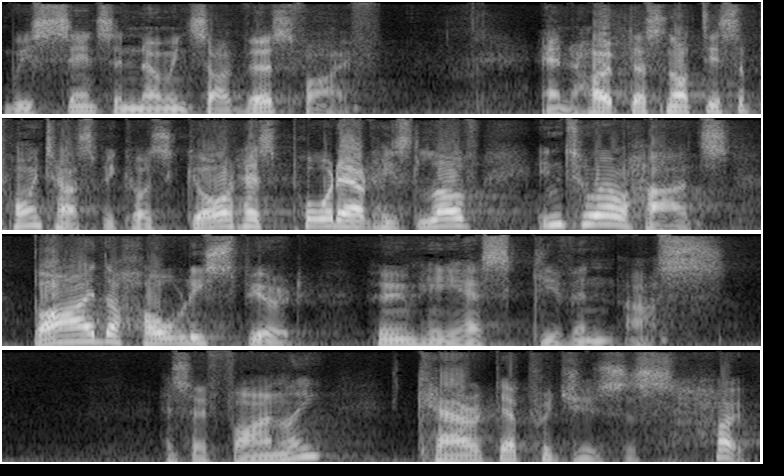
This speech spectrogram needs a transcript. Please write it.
We sense and know inside. Verse 5. And hope does not disappoint us because God has poured out his love into our hearts by the Holy Spirit, whom he has given us. And so finally, character produces hope.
